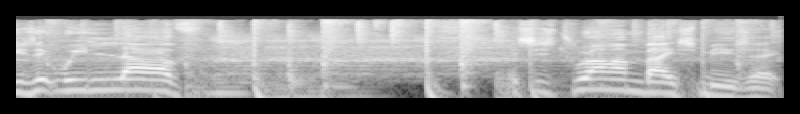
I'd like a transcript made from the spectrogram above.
Music we love. This is drum and bass music.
